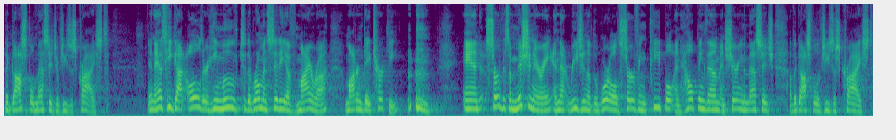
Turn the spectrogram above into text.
the gospel message of Jesus Christ. And as he got older, he moved to the Roman city of Myra, modern day Turkey. and served as a missionary in that region of the world, serving people and helping them and sharing the message of the gospel of Jesus Christ.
